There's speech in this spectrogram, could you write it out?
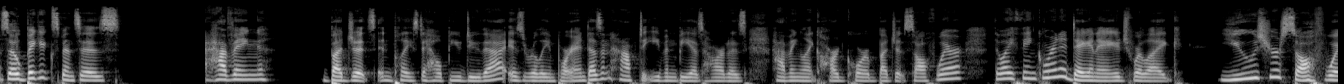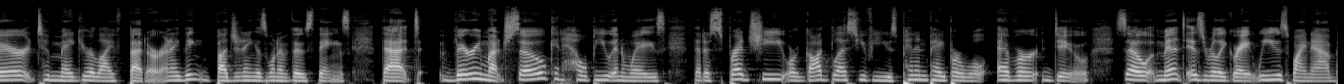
so big expenses, having budgets in place to help you do that is really important. It doesn't have to even be as hard as having like hardcore budget software, though I think we're in a day and age where like use your software to make your life better. And I think budgeting is one of those things that very much so can help you in ways that a spreadsheet or God bless you if you use pen and paper will ever do. So Mint is really great. We use YNAB.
